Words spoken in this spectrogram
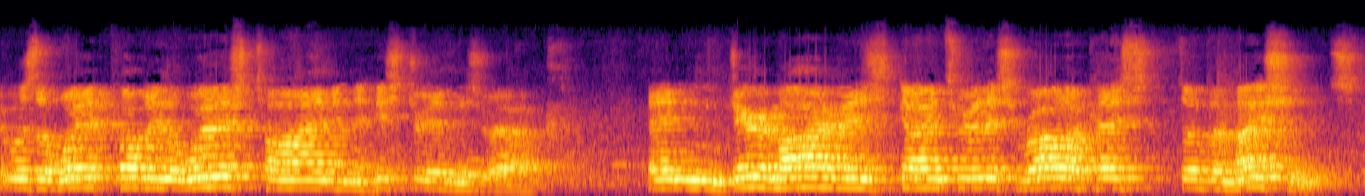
It was the worst, probably the worst time in the history of Israel. And Jeremiah is going through this roller coaster of emotions.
